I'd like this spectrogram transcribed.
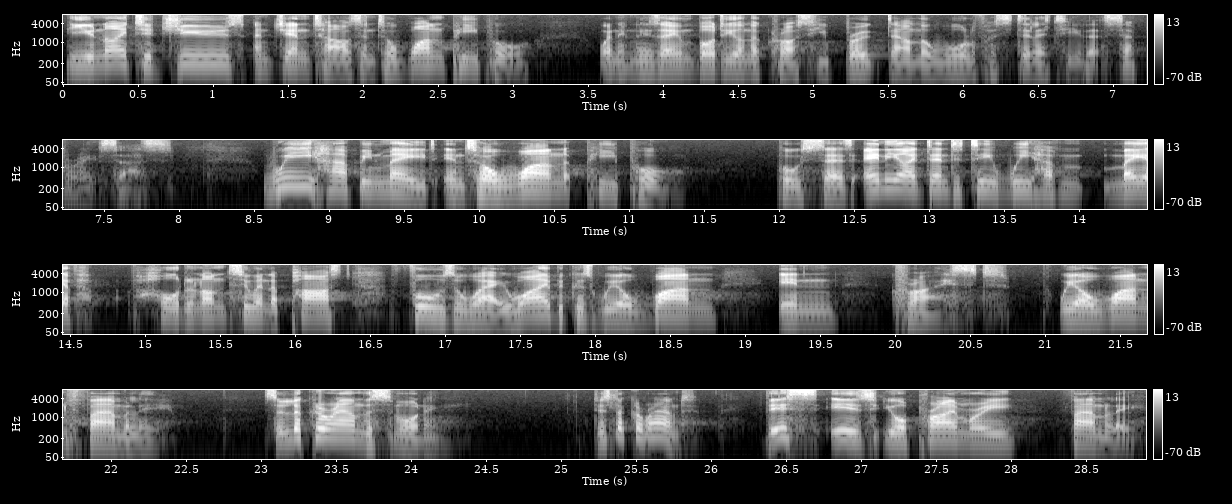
he united Jews and Gentiles into one people when, in his own body on the cross, he broke down the wall of hostility that separates us. We have been made into one people, Paul says. Any identity we have, may have holding on to in the past falls away. Why? Because we are one in Christ. We are one family. So look around this morning. Just look around. This is your primary family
